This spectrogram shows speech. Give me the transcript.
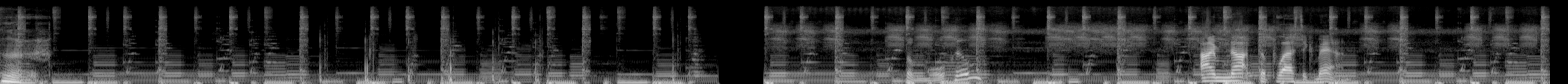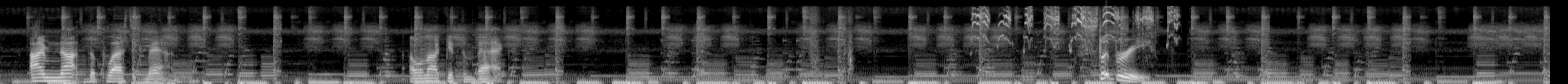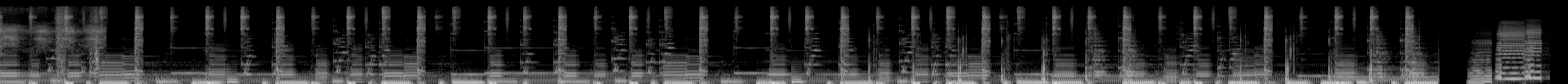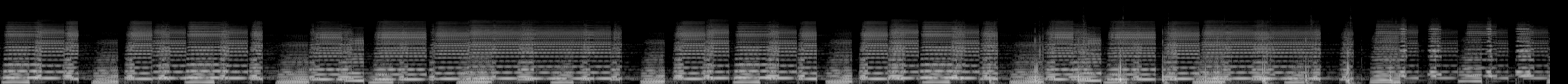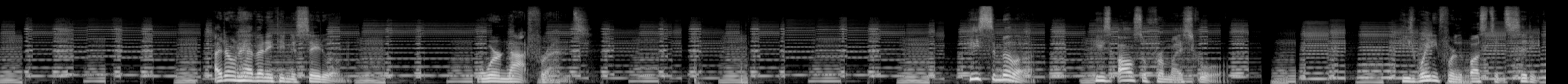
Hmm. The molehill? I'm not the plastic man. I'm not the plastic man. I will not get them back. Slippery. I don't have anything to say to him. We're not friends. He's Samilla. He's also from my school. He's waiting for the bus to the city.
